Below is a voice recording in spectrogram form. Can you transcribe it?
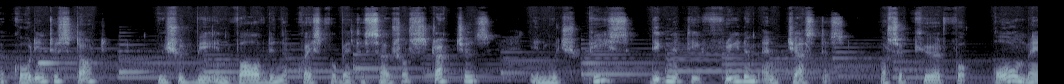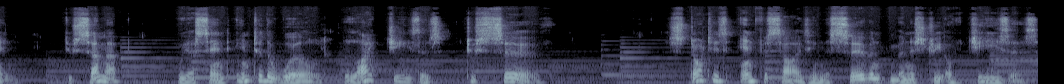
According to Stott, we should be involved in the quest for better social structures in which peace, dignity, freedom, and justice are secured for all men. To sum up, we are sent into the world, like Jesus, to serve. Stott is emphasizing the servant ministry of Jesus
